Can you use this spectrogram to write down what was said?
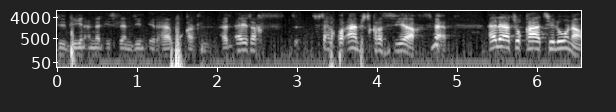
تبين أن الإسلام دين إرهاب وقتل. هذه الآية تفتح القرآن باش تقرأ السياق. اسمع. ألا تقاتلون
